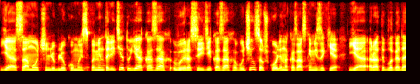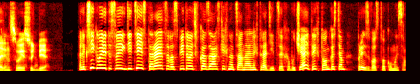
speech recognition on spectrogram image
Я сам очень люблю кумыс. По менталитету я казах, вырос среди казахов, учился в школе на казахском языке. Я рад и благодарен своей судьбе. Алексей говорит, и своих детей старается воспитывать в казахских национальных традициях, обучает их тонкостям производства кумыса.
